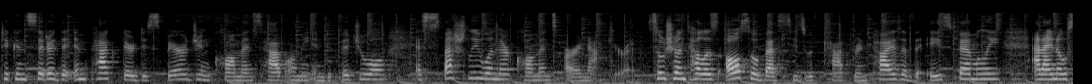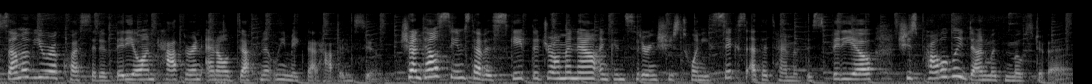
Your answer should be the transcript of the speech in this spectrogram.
to consider the impact their disparaging comments have on the individual, especially when their comments are inaccurate. So Chantel is also besties with Catherine Paiz of the Ace family, and I know some of you requested a video on Catherine and I'll definitely make that happen soon. Chantel seems to have escaped the drama now and considering she's 26 at the time of this video, she's probably done with most of it.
